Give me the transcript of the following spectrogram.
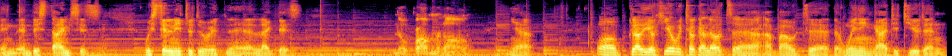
in, in these times, is we still need to do it uh, like this. No problem at all. Yeah. Well, Claudio, here we talk a lot uh, about uh, the winning attitude, and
